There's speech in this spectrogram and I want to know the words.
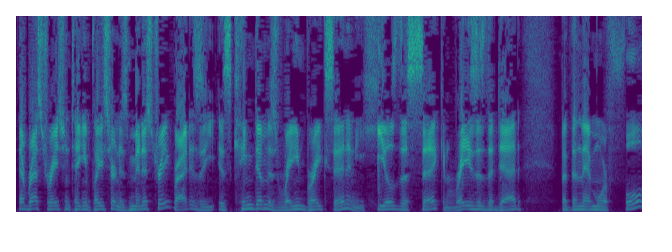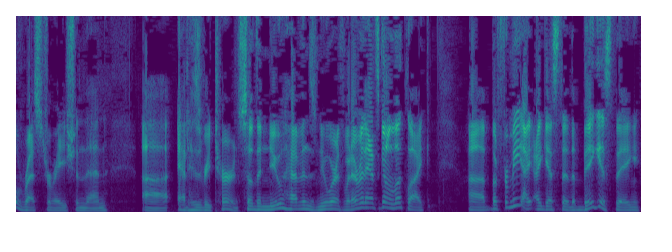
that restoration taking place here in his ministry, right? As he, his kingdom, his reign breaks in, and he heals the sick and raises the dead. But then they have more full restoration then uh, at his return. So the new heavens, new earth, whatever that's going to look like. Uh, but for me, I, I guess the, the biggest thing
